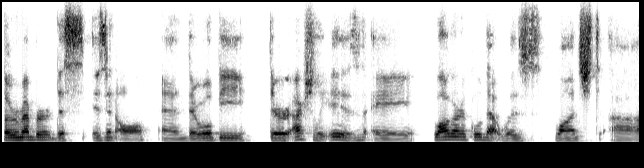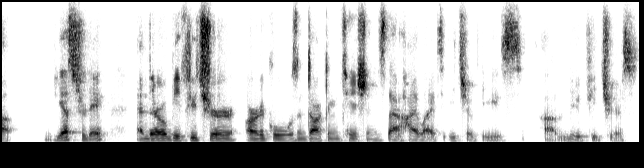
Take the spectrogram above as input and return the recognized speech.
But remember, this isn't all, and there will be, there actually is a blog article that was launched uh, yesterday and there will be future articles and documentations that highlights each of these um, new features.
